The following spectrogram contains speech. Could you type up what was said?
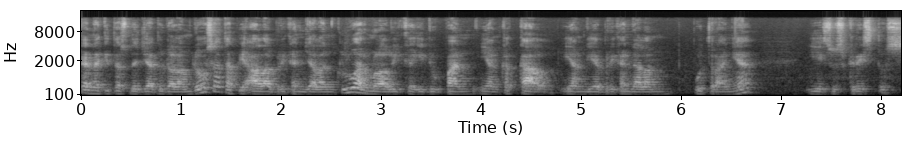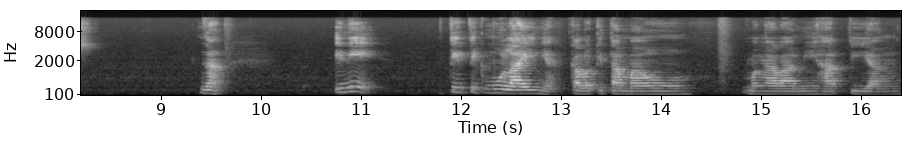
karena kita sudah jatuh dalam dosa, tapi Allah berikan jalan keluar melalui kehidupan yang kekal yang Dia berikan dalam putranya Yesus Kristus. Nah, ini titik mulainya kalau kita mau mengalami hati yang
